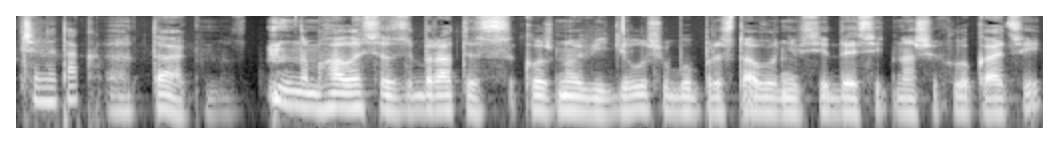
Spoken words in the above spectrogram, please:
чи не так? Е, так, намагалися зібрати з кожного відділу, щоб були представлені всі 10 наших локацій.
